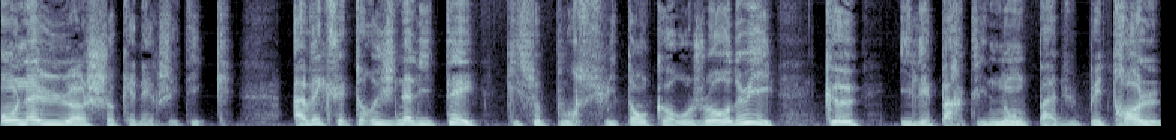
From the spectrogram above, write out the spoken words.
On a eu un choc énergétique avec cette originalité qui se poursuit encore aujourd'hui que il est parti non pas du pétrole,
